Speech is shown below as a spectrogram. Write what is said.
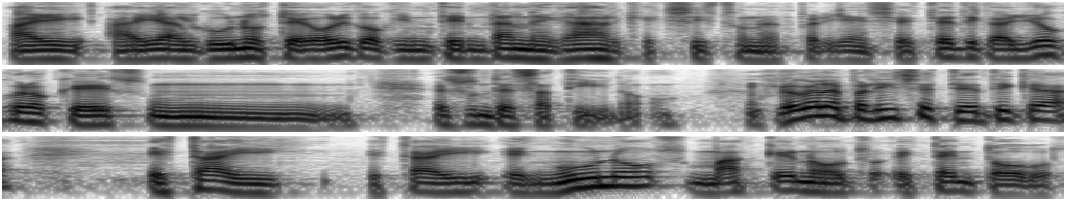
Hay, hay algunos teóricos que intentan negar que existe una experiencia estética. Yo creo que es un, es un desatino. Creo que la experiencia estética está ahí, está ahí en unos más que en otros, está en todos.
